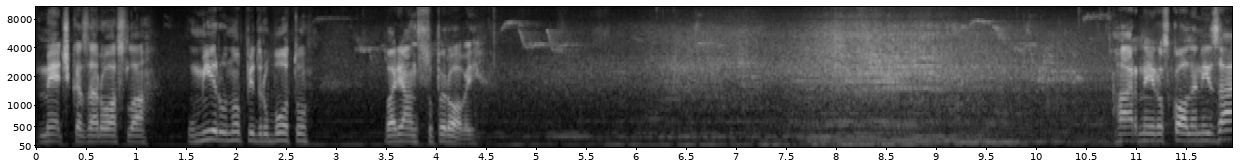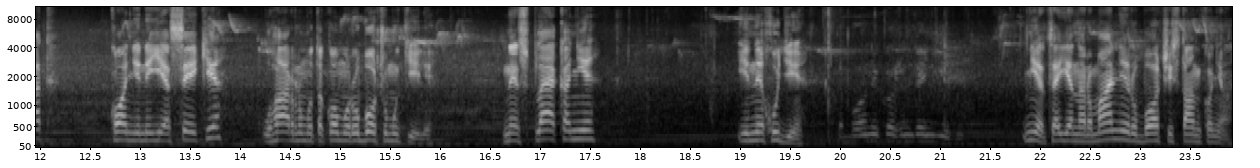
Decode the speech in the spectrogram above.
Мечка заросла у міру, ну під роботу варіант суперовий. Гарний розколений зад. Коні не є сикі у гарному такому робочому тілі. Не сплекані і не худі. Бо вони кожен день їдуть. Ні, це є нормальний робочий стан коня.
